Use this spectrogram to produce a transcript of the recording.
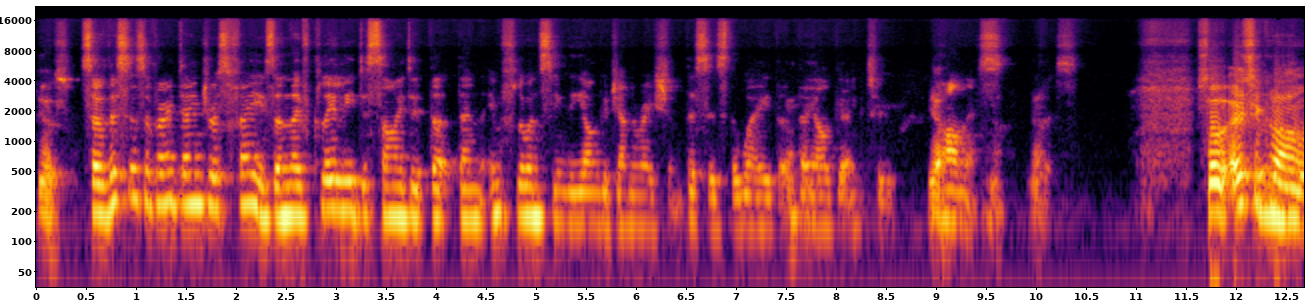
Yes. So this is a very dangerous phase, and they've clearly decided that then influencing the younger generation, this is the way that they are going to Mm-hmm. Yeah. harness this. So I think, uh,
